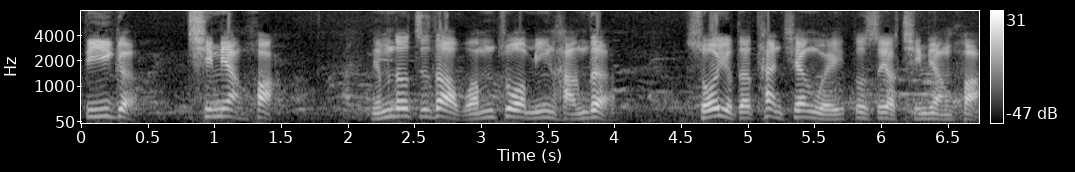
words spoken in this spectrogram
第一个轻量化，你们都知道，我们做民航的。所有的碳纤维都是要轻量化，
